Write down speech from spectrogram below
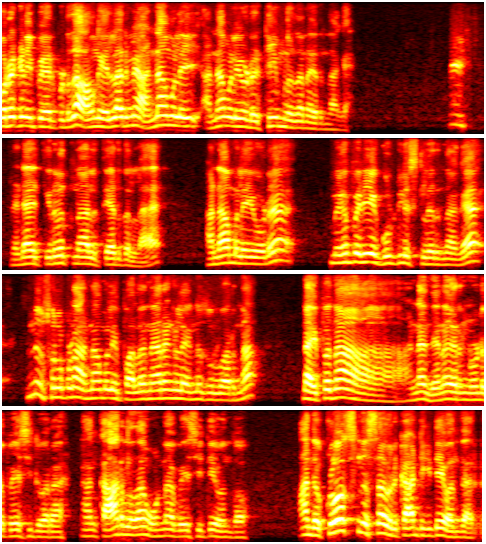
புறக்கணிப்பு ஏற்படுதோ அவங்க எல்லாருமே அண்ணாமலை அண்ணாமலையோட டீம்ல தானே இருந்தாங்க. ரெண்டாயிரத்தி இருபத்தி நாலு தேர்தலில் அண்ணாமலையோட மிகப்பெரிய குட் லிஸ்ட்ல இருந்தாங்க. இன்னும் சொல்லப்போனா அண்ணாமலை பல நேரங்களில் என்ன சொல்லுவாருன்னா நான் இப்பதான் அண்ணன் தினகரனோட பேசிட்டு வரேன். நான் கார்ல தான் ஒன்னா பேசிட்டே வந்தோம். அந்த க்ளோஸ்னஸ் அவர் காட்டிக்கிட்டே வந்தார்.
